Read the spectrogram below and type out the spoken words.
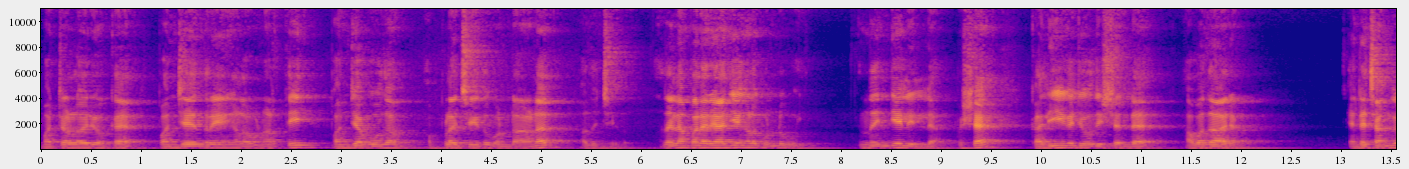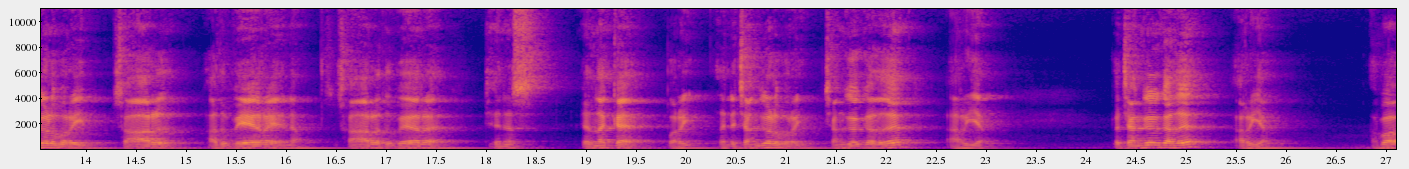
മറ്റുള്ളവരും ഒക്കെ പഞ്ചേന്ദ്രിയങ്ങളെ ഉണർത്തി പഞ്ചഭൂതം അപ്ലൈ ചെയ്തുകൊണ്ടാണ് അത് ചെയ്തത്. അതെല്ലാം പല രാജ്യങ്ങൾ കൊണ്ടുപോയി. ഇന്ന് ഇന്ത്യയിലില്ല. പക്ഷേ കലീക ജ്യോതിഷന്റെ അവതാരം എന്റെ ചങ്കുകൾ പറയും സാറ് അത് വേറെ ഇനം. സാർ അത് വേറെ ജനസ് എന്നൊക്കെ പറയും. അതിന്റെ ചങ്കുകൾ പറയും. ചങ്കുകൾക്ക് അത് അറിയാം. ഇപ്പം ചങ്കുകൾക്ക് അത് അറിയാം. അപ്പോൾ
